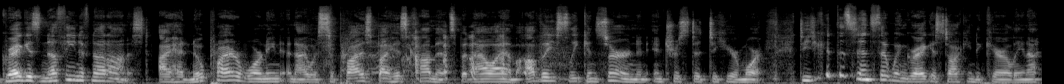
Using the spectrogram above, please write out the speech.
Greg is nothing if not honest. I had no prior warning and I was surprised by his comments, but now I am obviously concerned and interested to hear more. Did you get the sense that when Greg is talking to Karolina,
